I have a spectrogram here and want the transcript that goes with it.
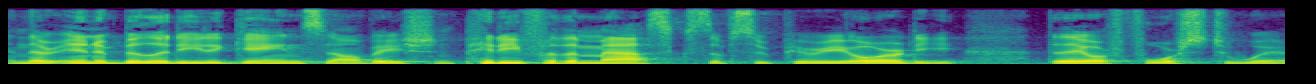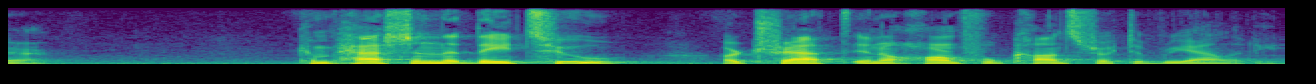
and their inability to gain salvation. Pity for the masks of superiority they are forced to wear. Compassion that they too are trapped in a harmful construct of reality.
